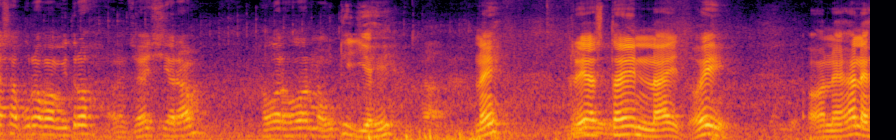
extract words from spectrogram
આશાપુરામાં મિત્રો. અને જય સિયારામ. સવાર સવારમાં ઉઠી ગયા હી. નહીં? ફ્રેશ થઈ નાઈ ધોઈ અને હે ને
